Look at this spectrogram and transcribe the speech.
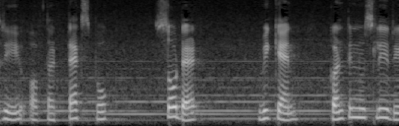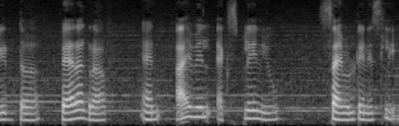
3 of the textbook so that we can continuously read the paragraph and I will explain you simultaneously.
